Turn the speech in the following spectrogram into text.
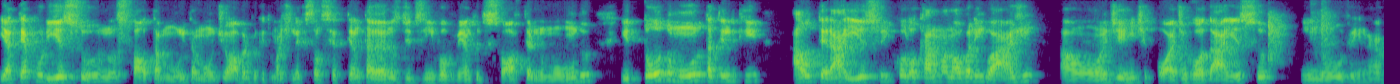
e até por isso nos falta muita mão de obra, porque tu imagina que são 70 anos de desenvolvimento de software no mundo e todo mundo está tendo que alterar isso e colocar numa nova linguagem aonde a gente pode rodar isso em nuvem, né?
